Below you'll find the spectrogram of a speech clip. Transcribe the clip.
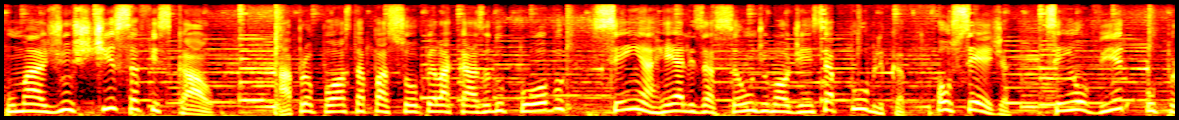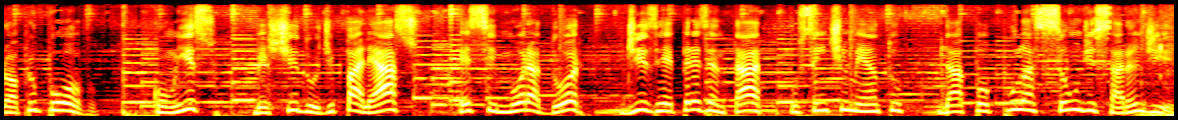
uma justiça fiscal. A proposta passou pela Casa do Povo sem a realização de uma audiência pública, ou seja, sem ouvir o próprio povo. Com isso, vestido de palhaço, esse morador diz representar o sentimento da população de Sarandi.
